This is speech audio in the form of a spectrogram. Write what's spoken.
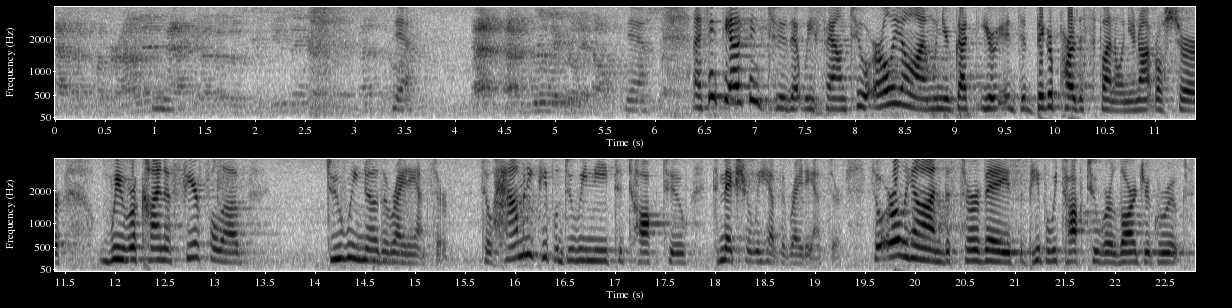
have them click around it, and ask them if it was confusing or if it made sense. Yeah. That that really really helped. Yeah. So, And I think the other thing too that we found too early on when you've got it's a bigger part of this funnel and you're not real sure, we were kind of fearful of, do we know the right answer? So how many people do we need to talk to to make sure we have the right answer? So early on, the surveys, the people we talked to were larger groups,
